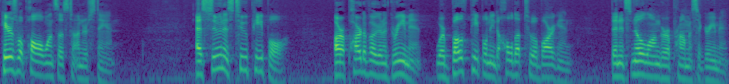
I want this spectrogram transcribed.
Here's what Paul wants us to understand. As soon as two people are a part of an agreement where both people need to hold up to a bargain, then it's no longer a promise agreement,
